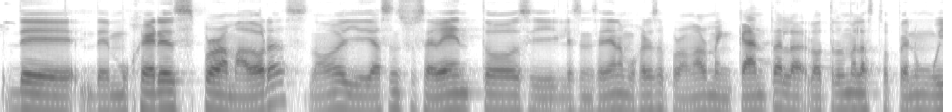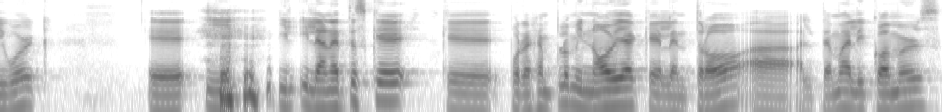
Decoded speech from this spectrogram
de, de, mujeres programadoras, ¿no? Y hacen sus eventos y les enseñan a mujeres a programar. Me encanta. La, la otra vez me las topé en un WeWork. Eh, y, y, la neta es que, que, por ejemplo, mi novia que le entró al tema del e-commerce,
